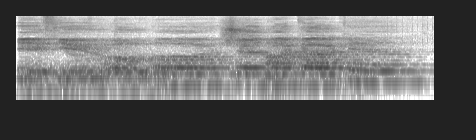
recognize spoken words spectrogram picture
If you, O Lord, should mark our guilt,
